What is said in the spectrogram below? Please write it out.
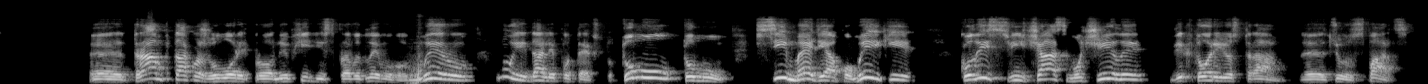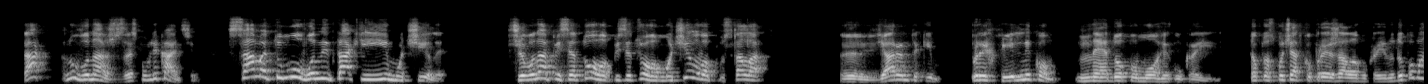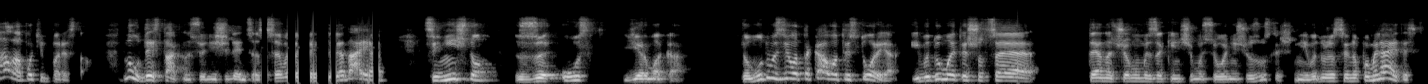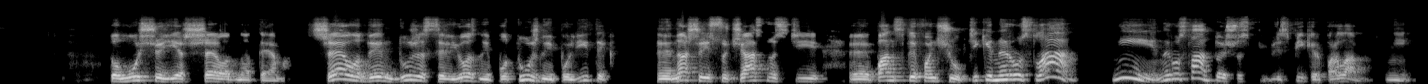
Е, Трамп також говорить про необхідність справедливого миру. Ну і далі по тексту. Тому, тому всі медіапомийки колись свій час мочили Вікторію Страм, е, цю Спарц. Так? Ну вона ж з республіканців. Саме тому вони так її мочили. Що вона після того, після цього Мочилова стала е, ярим таким прихильником недопомоги Україні. Тобто спочатку приїжджала в Україну, допомагала, а потім перестала. Ну, десь так на сьогоднішній день це все виглядає цинічно з уст Єрмака. Тому, друзі, от така от історія. І ви думаєте, що це те, на чому ми закінчимо сьогоднішню зустріч? Ні, ви дуже сильно помиляєтесь. Тому що є ще одна тема. Ще один дуже серйозний, потужний політик е, нашої сучасності, е, пан Стефанчук. Тільки не Руслан. Ні, не Руслан той, що спікер парламенту. Ні.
